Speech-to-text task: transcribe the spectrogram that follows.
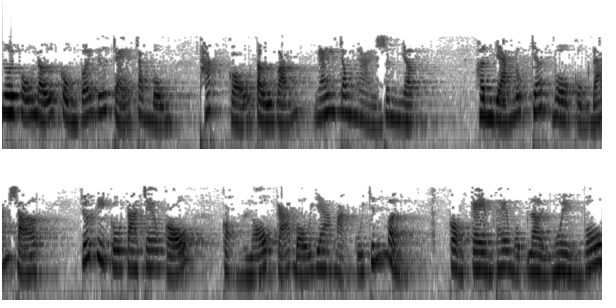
Người phụ nữ cùng với đứa trẻ trong bụng, thắt cổ tự vẫn ngay trong ngày sinh nhật. Hình dạng lúc chết vô cùng đáng sợ. Trước khi cô ta treo cổ, còn lột cả bộ da mặt của chính mình, Còn kèm theo một lời nguyền vô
